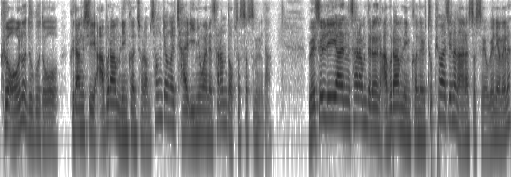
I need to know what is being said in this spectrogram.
그 어느 누구도 그 당시 아브라함 링컨처럼 성경을 잘 인용하는 사람도 없었었습니다. 웨슬리한 사람들은 아브라함 링컨을 투표하지는 않았었어요. 왜냐면은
